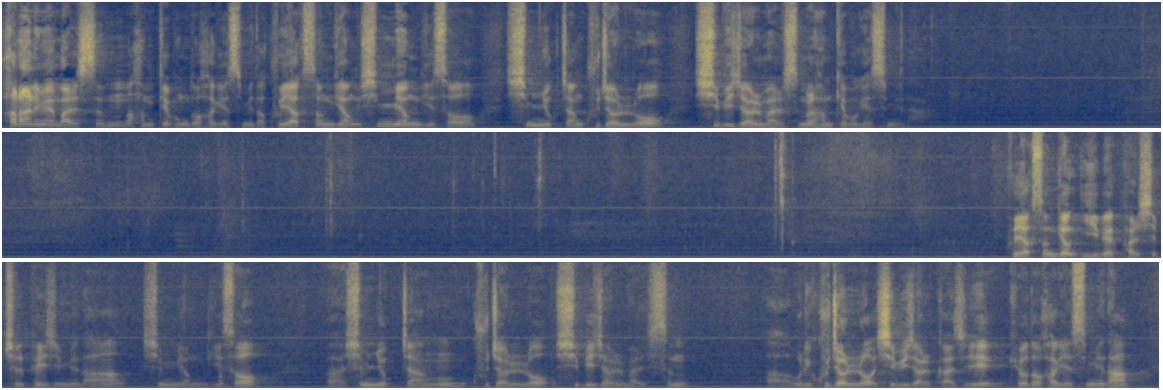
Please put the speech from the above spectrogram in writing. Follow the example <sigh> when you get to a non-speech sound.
하나님의 말씀 함께 봉독하겠습니다. 구약 성경 신명기서 16장 9절로 12절 말씀을 함께 보겠습니다. 구약 성경 287페이지입니다. 신명기서 16장 9절로 12절 말씀. 아, 우리 9절로 12절까지 교독하겠습니다.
